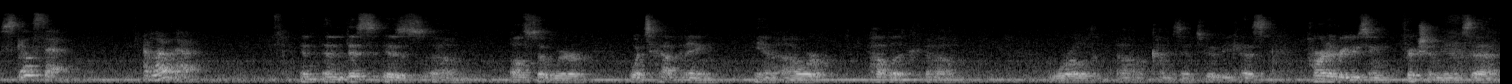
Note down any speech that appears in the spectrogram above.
skill set. I love that. And, and this is um, also where what's happening in our public um, world uh, comes into, because part of reducing friction means that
